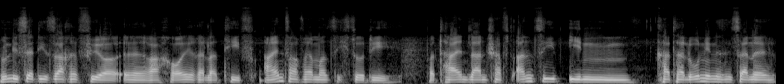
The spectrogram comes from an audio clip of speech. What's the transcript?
Nun ist ja die Sache für äh, Rajoy relativ einfach, wenn man sich so die Parteienlandschaft ansieht. In Katalonien ist eine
